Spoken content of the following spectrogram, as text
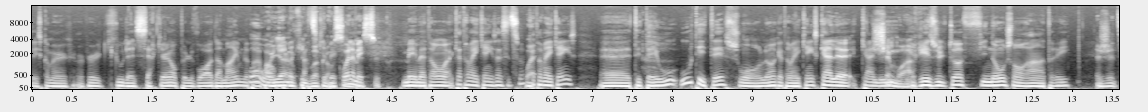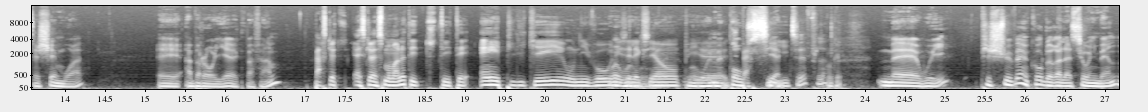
C'est comme un, un peu le clou dans le cercueil, on peut le voir de même là, par Oh, rapport au a qui le Parti québécois. là, mais, mettons, euh, 95, hein, c'est ça? Ouais. 95, euh, t'étais où? Où t'étais ce soir-là en 95 quand, le, quand Chez les moi. résultats finaux sont rentrés? J'étais chez moi et à broyer avec ma femme. Parce que est-ce qu'à ce moment-là, tu t'étais impliqué au niveau Oui, des oui, élections? oui, puis, oui, euh, mais pas parti? aussi actif, là. Mais oui. Puis je suivais un cours de relations humaines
